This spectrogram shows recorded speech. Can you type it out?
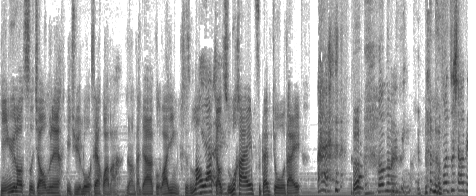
英语老师教我们的一句乐山话吧，让大家过把瘾。就是老蛙叫猪嗨，自该脚呆。哎，我都没听，我只晓得，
